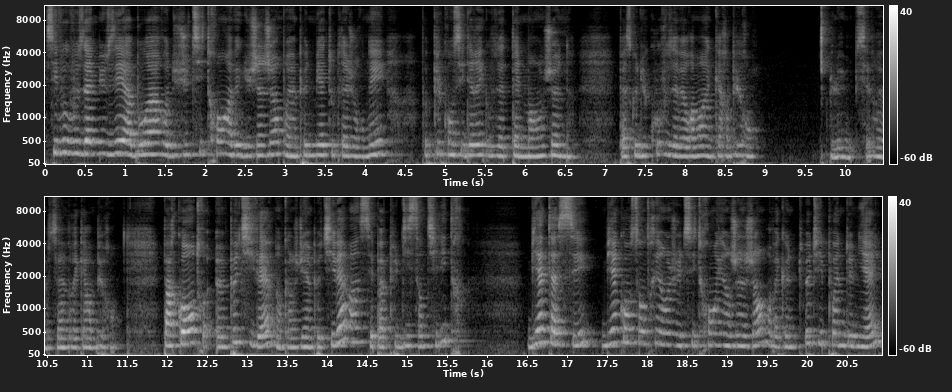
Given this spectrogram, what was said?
Si vous vous amusez à boire du jus de citron avec du gingembre et un peu de miel toute la journée, on peut plus considérer que vous êtes tellement jeune, parce que du coup vous avez vraiment un carburant. C'est vrai, c'est un vrai carburant. Par contre, un petit verre, donc quand je dis un petit verre, hein, c'est pas plus de 10 centilitres, bien tassé, bien concentré en jus de citron et en gingembre avec une petite pointe de miel,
